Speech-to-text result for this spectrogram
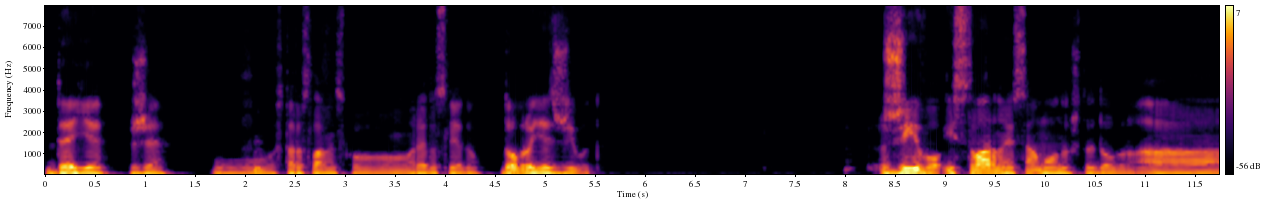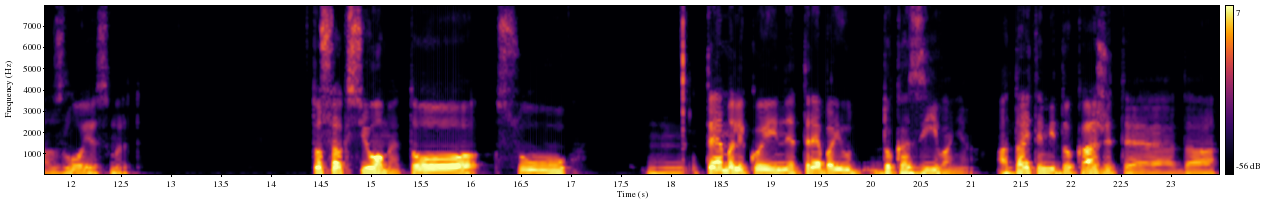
D je že u Hm. staroslavenskom redoslijedu. Dobro jest život. Živo i stvarno je samo ono što je dobro, a zlo je smrt. To su aksiome, to su mm, temelji koji ne trebaju dokazivanja. A dajte mi dokažite da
